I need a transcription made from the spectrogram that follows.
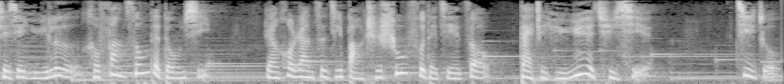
这些娱乐和放松的东西，然后让自己保持舒服的节奏，带着愉悦去写。记住，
